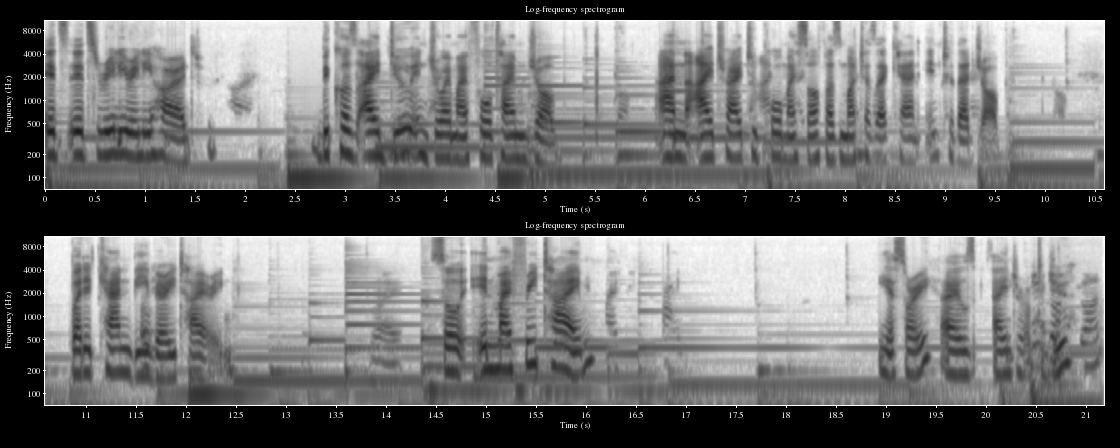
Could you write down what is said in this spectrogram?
it's it's really really hard because I do enjoy my full-time job and I try to pour myself as much as I can into that job. But it can be oh. very tiring. Right. So in my free time, yeah, sorry, I was I interrupted Go you. Go on.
